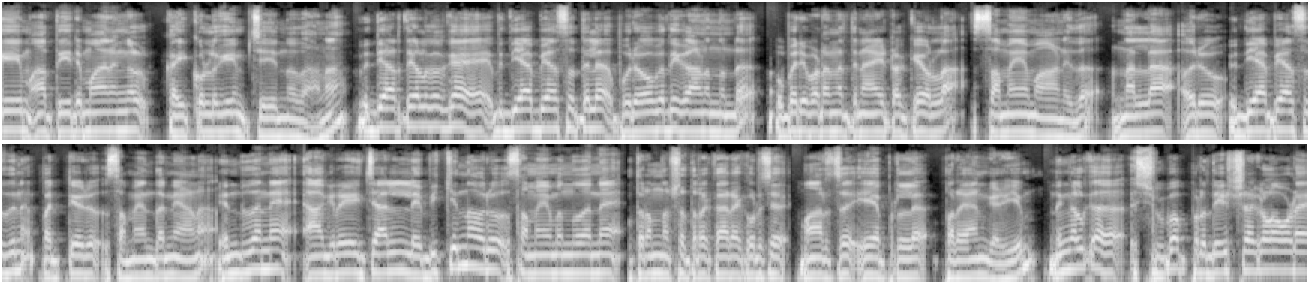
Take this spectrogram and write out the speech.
പ്രവർത്തിക്കുകയും ആ തീരുമാനങ്ങൾ കൈക്കൊള്ളുകയും ചെയ്യുന്നതാണ്. വിദ്യാർത്ഥികൾക്കൊക്കെ വിദ്യാഭ്യാസത്തിൽ പുരോഗതി കാണുന്നുണ്ട്. ഉപരിപഠനത്തിനായിട്ടൊക്കെയുള്ള സമയമാണിത്. നല്ല ഒരു വിദ്യാഭ്യാസത്തിന് പറ്റിയൊരു സമയം തന്നെയാണ്. എന്ത് തന്നെ ആഗ്രഹിച്ചാലും ലഭിക്കുന്ന ഒരു സമയമെന്ന് തന്നെ ഉത്തരം നക്ഷത്രക്കാരെ കുറിച്ച് മാർച്ച് ഏപ്രിലിൽ പറയാൻ കഴിയും. നിങ്ങൾക്ക് ശുഭപ്രതീക്ഷകളോടെ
